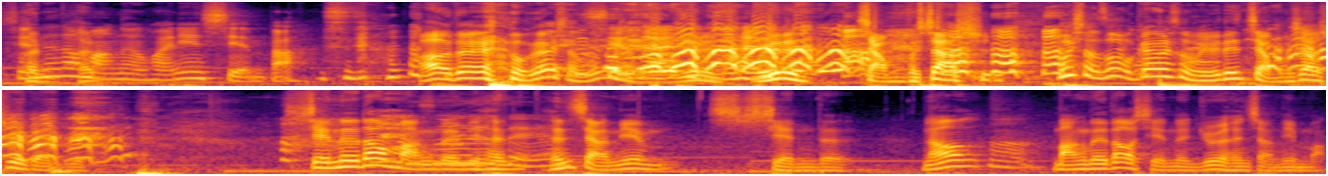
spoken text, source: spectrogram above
闲的到忙的很怀念闲吧？是这样。啊，对，我刚才想说，有点有点讲不下去。我想说，我刚才为什么有点讲不下去的感觉？闲得到忙的，你很很想念闲的，然后忙得到闲的，你就会很想念忙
